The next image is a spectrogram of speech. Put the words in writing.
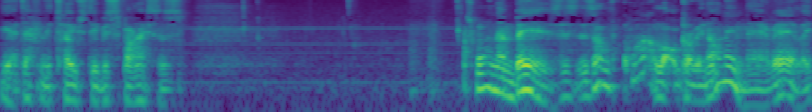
Yeah, definitely toasty with spices. It's one of them beers. There's, there's quite a lot going on in there, really.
